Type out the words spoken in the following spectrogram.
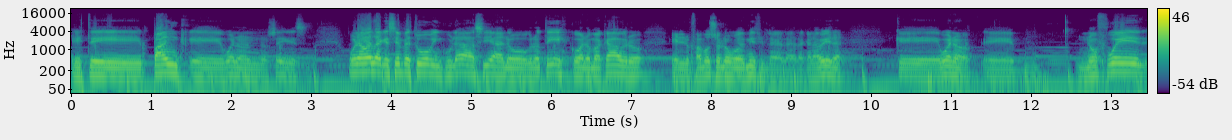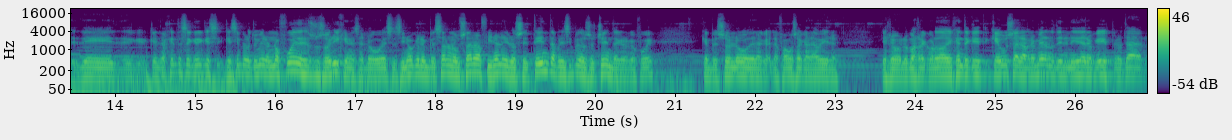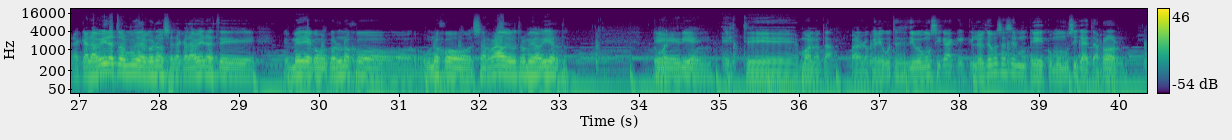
este punk, eh, bueno, no sé, es una banda que siempre estuvo vinculada así a lo grotesco, a lo macabro, el famoso logo de Misfits, la, la- la calavera, que bueno, eh, no fue que la gente se cree que siempre lo tuvieron, no fue desde sus orígenes el logo ese, sino que lo empezaron a usar a finales de los 70, principios de los 80 creo que fue, que empezó el logo de la, la famosa calavera. que Es lo, lo más recordado. Hay gente que, que usa la remera, no tiene ni idea de lo que es, pero está, la calavera todo el mundo la conoce. La calavera este, media como con un ojo, un ojo cerrado y el otro medio abierto. Eh, bien. Este, bueno, está. Para los que les gusta ese tipo de música, que, que los locos hacen eh, como música de terror.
